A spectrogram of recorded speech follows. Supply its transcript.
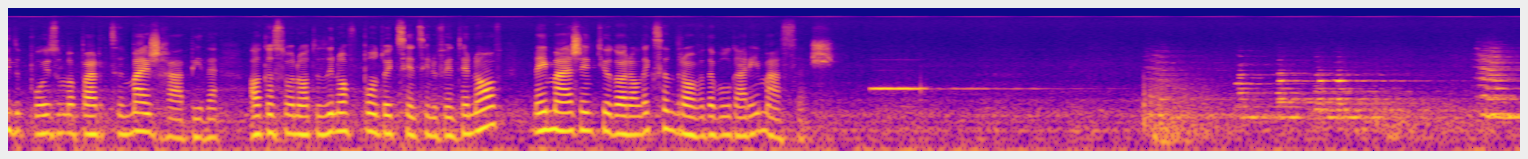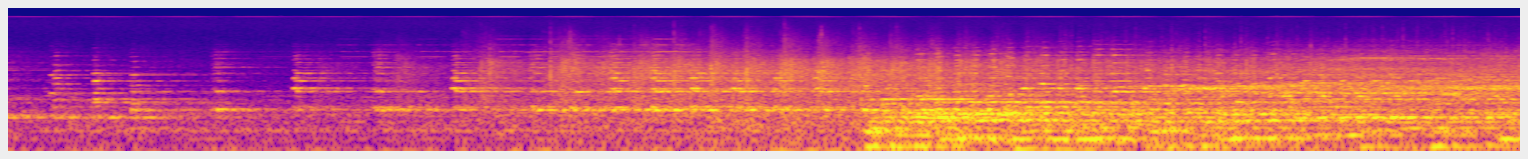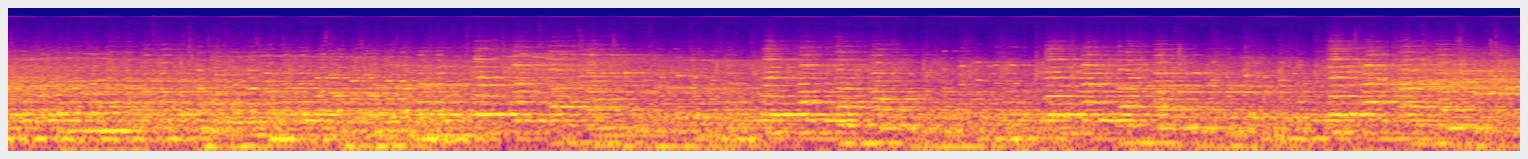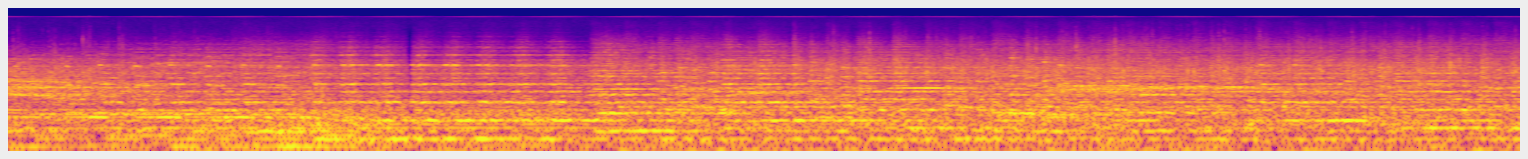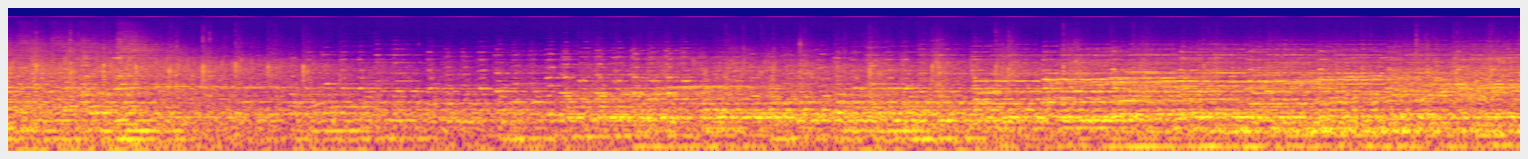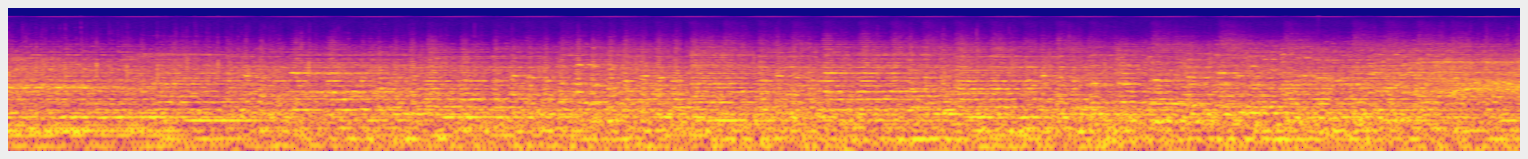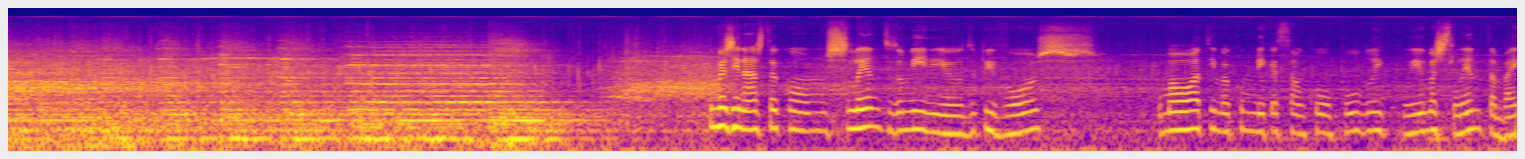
e depois uma parte mais rápida. Alcançou a nota de 9.899 na imagem Teodora Alexandrova da Bulgária em massas. Uma ginasta com um excelente domínio de pivôs, uma ótima comunicação com o público e uma excelente também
